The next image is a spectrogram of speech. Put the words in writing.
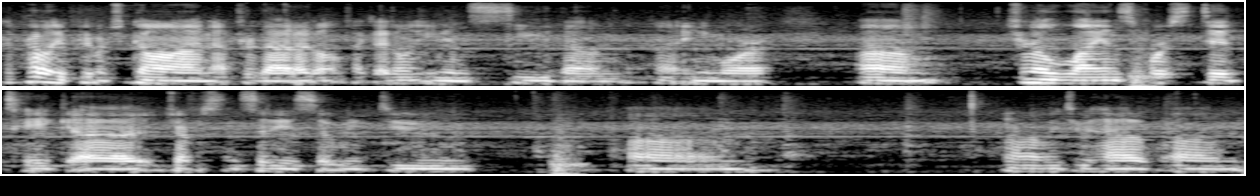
they're probably pretty much gone after that. I don't, in fact, I don't even see them uh, anymore. Um, General Lyon's force did take uh, Jefferson City, so we do um, uh, we do have um,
